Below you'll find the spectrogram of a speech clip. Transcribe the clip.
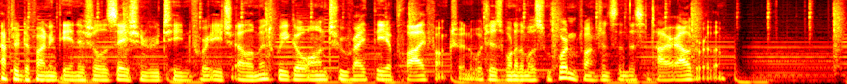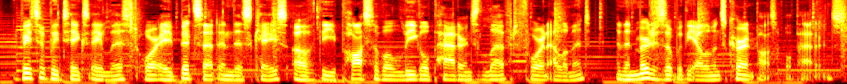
After defining the initialization routine for each element, we go on to write the apply function, which is one of the most important functions in this entire algorithm basically takes a list, or a bit set in this case, of the possible legal patterns left for an element, and then merges it with the element's current possible patterns.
